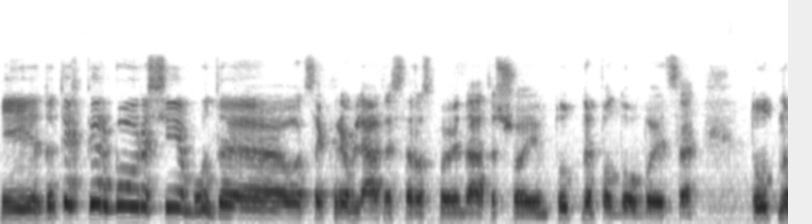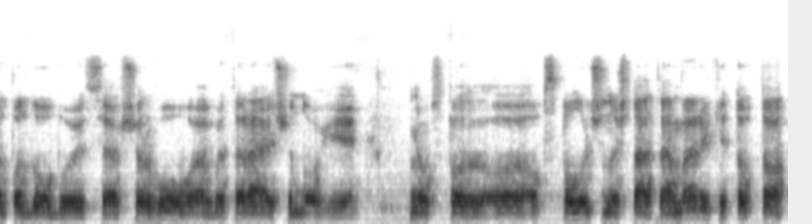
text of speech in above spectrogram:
І до тих пір, бо Росія буде оце кривлятися, розповідати, що їм тут не подобається, тут не подобається, вчергово витираючи ноги об, Сполучені Штати Америки. Тобто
